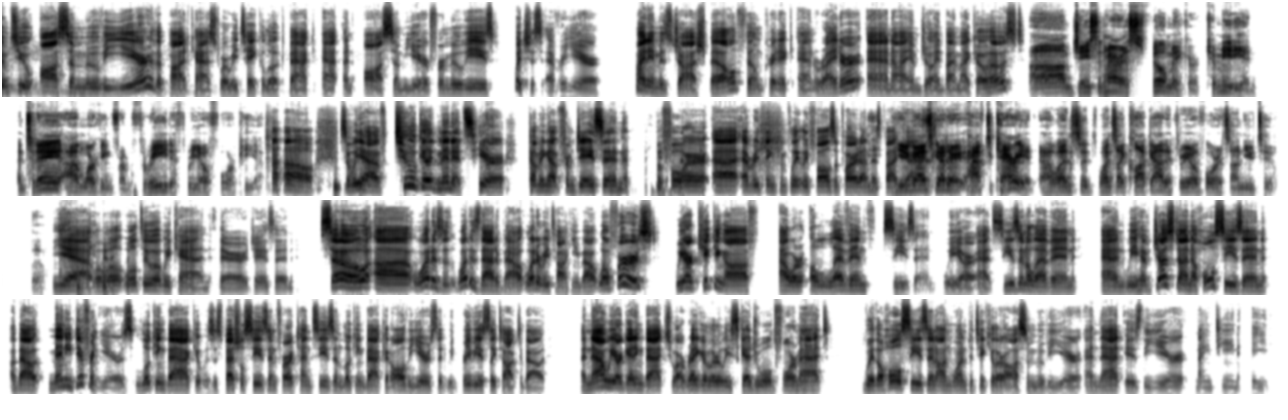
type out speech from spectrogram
Welcome to Awesome Movie Year, the podcast where we take a look back at an awesome year for movies, which is every year. My name is Josh Bell, film critic and writer, and I am joined by my co host. I'm Jason Harris, filmmaker, comedian, and today I'm working from 3 to 3:04 p.m. Oh, so we have two good minutes here coming up from Jason before uh, everything completely falls apart on this podcast. You guys gotta have to carry it. Uh, once it, once I clock out at 3:04, it's on you too. So. Yeah, well, we'll we'll do what we can there, Jason. So, uh, what is it? What is that about? What are we talking about? Well, first, we are kicking off our 11th season. We are at season 11, and we have just done a whole season about many different years. Looking back, it was a special season for our 10th season, looking back at all the years that we'd previously talked about. And now we are getting back to our regularly scheduled format with a whole season on one particular awesome movie year, and that is the year 1980.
